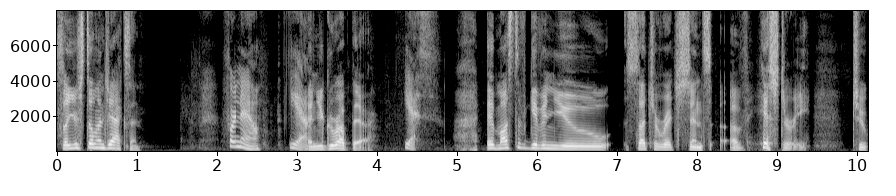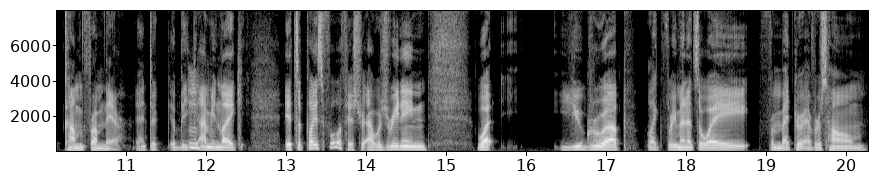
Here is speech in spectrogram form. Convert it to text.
So you're still in Jackson. For now, yeah. And you grew up there. Yes. It must have given you such a rich sense of history to come from there and to be mm-hmm. I mean like it's a place full of history. I was reading what you grew up like 3 minutes away from Medgar Evers' home.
